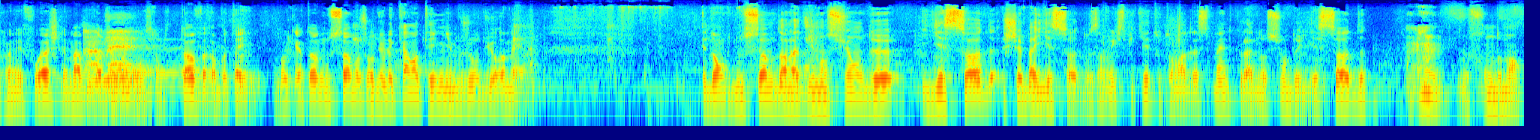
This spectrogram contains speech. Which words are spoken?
שלח להם רפואה שלמה בדור Amen. שלום. טוב, רבותיי, בוקר טוב, nous sommes aujourd'hui le 41e jour du Homer. Et donc nous sommes dans la dimension de Yesod Sheba Yesod. Nous avons expliqué tout au long de la semaine que la notion de Yesod, le fondement,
